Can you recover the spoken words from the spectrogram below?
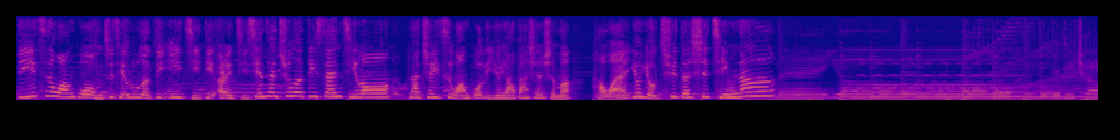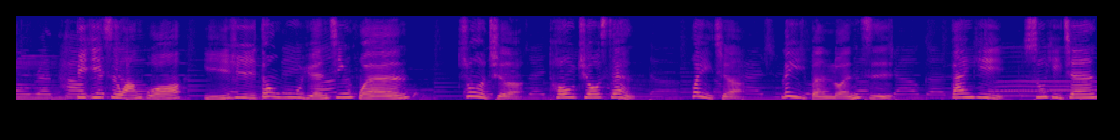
第一次王国。我们之前录了第一集、第二集，现在出了第三集喽。那这一次王国里又要发生什么好玩又有趣的事情呢？第一次王国，一日动物园惊魂。作者：：Tojo San，，绘者：立本伦子，翻译：苏懿禛，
